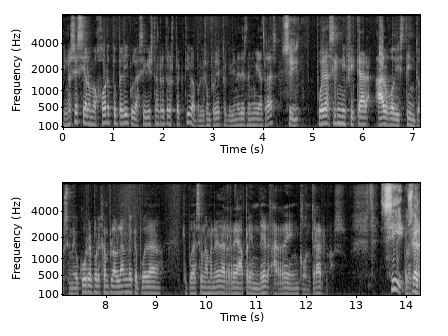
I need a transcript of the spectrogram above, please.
Y no sé si a lo mejor tu película, si visto en retrospectiva, porque es un proyecto que viene desde muy atrás, sí. pueda significar algo distinto. Se me ocurre, por ejemplo, hablando que pueda, que pueda ser una manera de reaprender a reencontrarnos. Sí, o sea,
